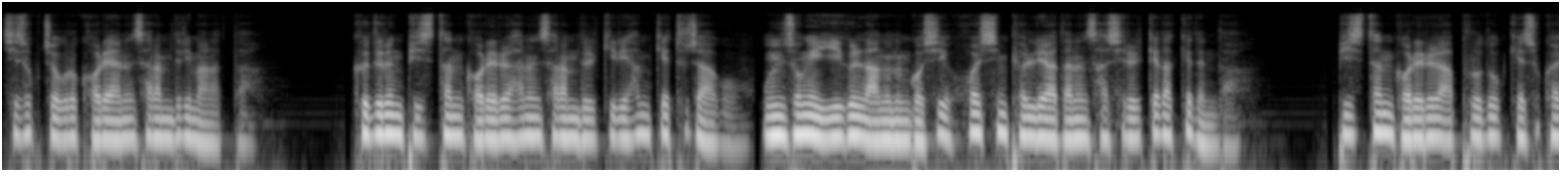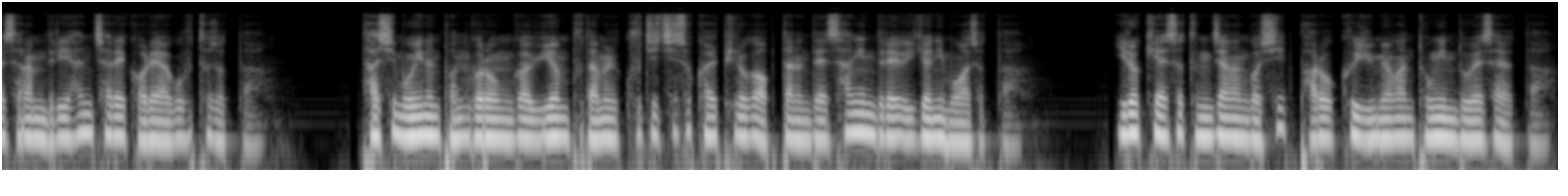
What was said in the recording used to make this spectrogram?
지속적으로 거래하는 사람들이 많았다. 그들은 비슷한 거래를 하는 사람들끼리 함께 투자하고 운송의 이익을 나누는 것이 훨씬 편리하다는 사실을 깨닫게 된다. 비슷한 거래를 앞으로도 계속할 사람들이 한 차례 거래하고 흩어졌다. 다시 모이는 번거로움과 위험 부담을 굳이 지속할 필요가 없다는데 상인들의 의견이 모아졌다. 이렇게 해서 등장한 것이 바로 그 유명한 동인도 회사였다.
